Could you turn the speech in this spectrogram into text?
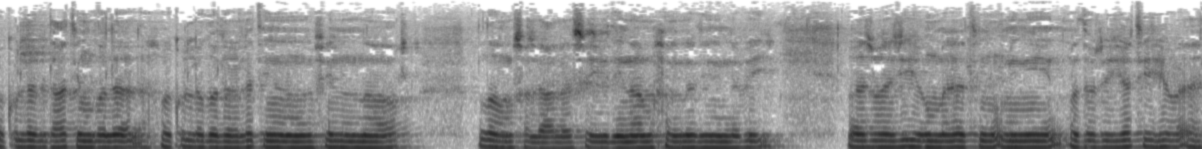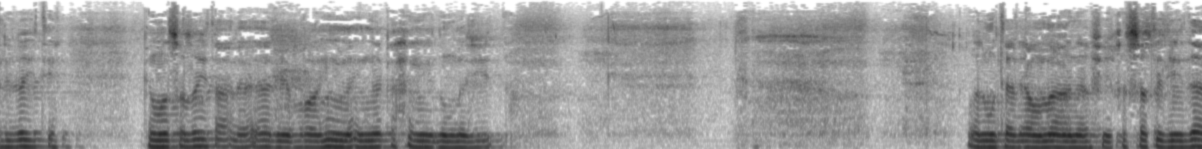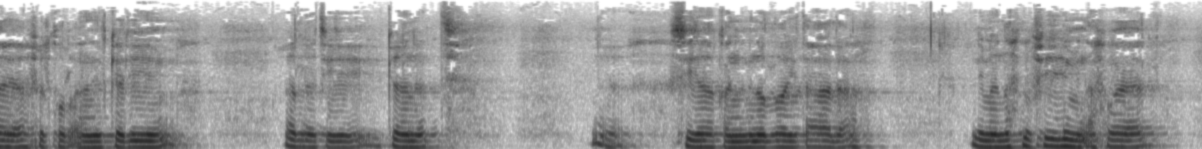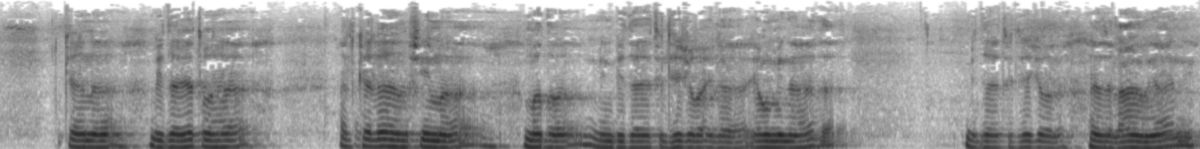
وكل بدعة ضلالة وكل ضلالة في النار. اللهم صل على سيدنا محمد النبي وأزواجه أمهات المؤمنين وذريته وأهل بيته. كما صليت على آل إبراهيم إنك حميد مجيد. والمتابع معنا في قصة الهداية في القرآن الكريم التي كانت سياقا من الله تعالى لما نحن فيه من أحوال. كان بدايتها الكلام فيما مضى من بداية الهجرة إلى يومنا هذا. بداية الهجرة هذا العام يعني.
